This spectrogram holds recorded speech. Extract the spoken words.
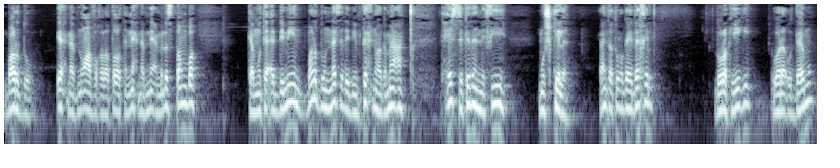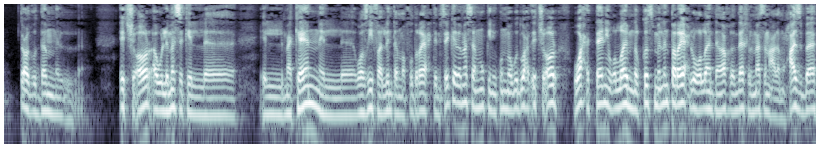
برضو إحنا بنقع في غلطات ان إحنا بنعمل اسطمبة كمتقدمين برضو الناس اللي بيمتحنوا يا جماعة تحس كده ان فيه مشكلة. يعني انت تروح جاي داخل دورك يجي ورق قدامه تقعد قدام ال HR أو اللي ماسك المكان الوظيفة اللي انت المفروض رايح تمسكها مثلا ممكن يكون موجود واحد HR وواحد تاني والله من القسم اللي انت رايح له والله انت داخل مثلا على محاسبة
